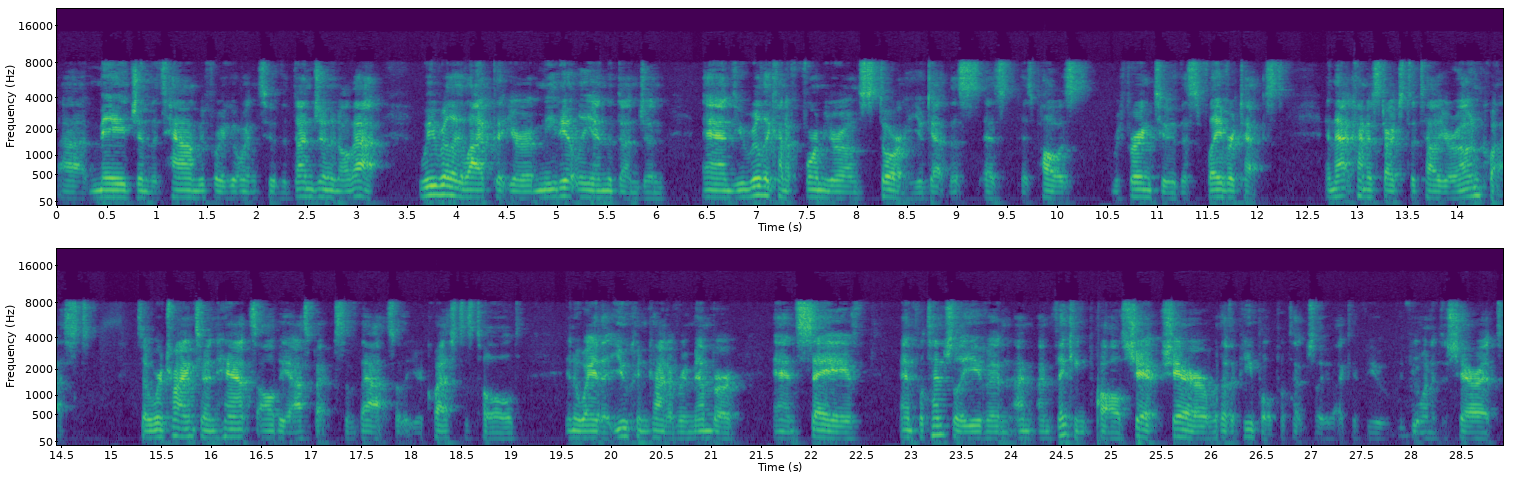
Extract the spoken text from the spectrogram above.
uh, mage in the town before you go into the dungeon and all that. We really like that you're immediately in the dungeon and you really kind of form your own story. You get this, as, as Paul was referring to, this flavor text. And that kind of starts to tell your own quest. So we're trying to enhance all the aspects of that so that your quest is told in a way that you can kind of remember and save and potentially even I'm, I'm thinking Paul share share with other people potentially like if you if you wanted to share it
